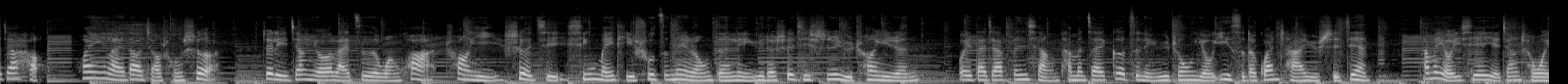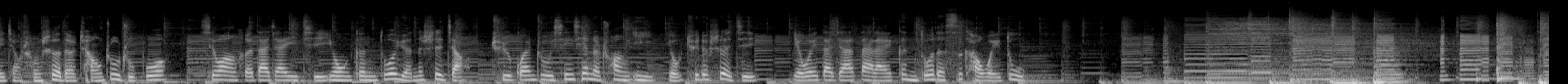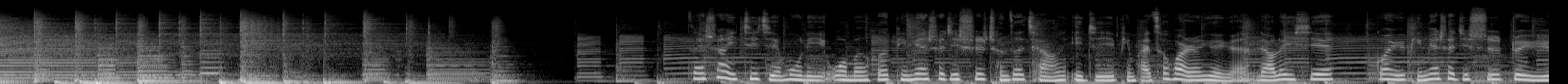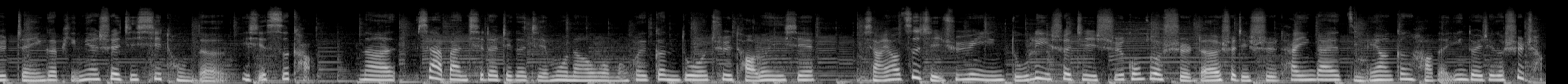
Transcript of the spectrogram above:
大家好，欢迎来到角虫社，这里将由来自文化创意、设计、新媒体、数字内容等领域的设计师与创意人，为大家分享他们在各自领域中有意思的观察与实践。他们有一些也将成为角虫社的常驻主播，希望和大家一起用更多元的视角去关注新鲜的创意、有趣的设计，也为大家带来更多的思考维度。在上一期节目里，我们和平面设计师陈泽强以及品牌策划人远远聊了一些关于平面设计师对于整一个平面设计系统的一些思考。那下半期的这个节目呢，我们会更多去讨论一些想要自己去运营独立设计师工作室的设计师，他应该怎么样更好的应对这个市场。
